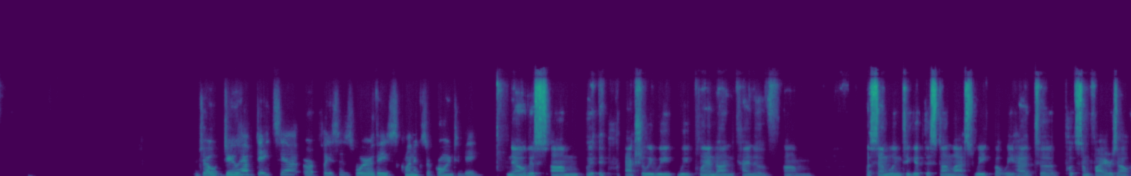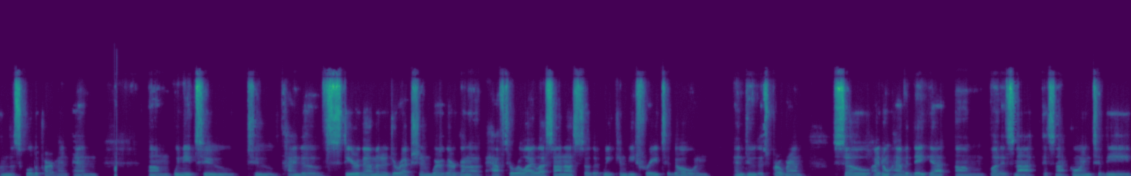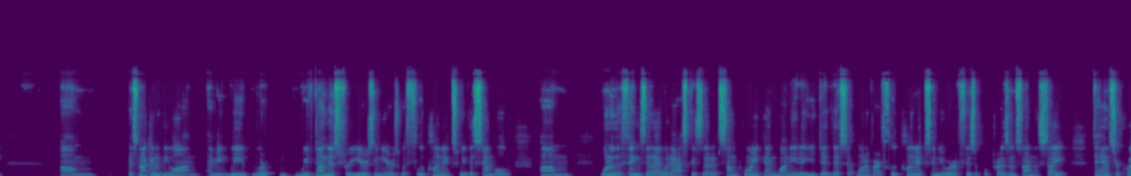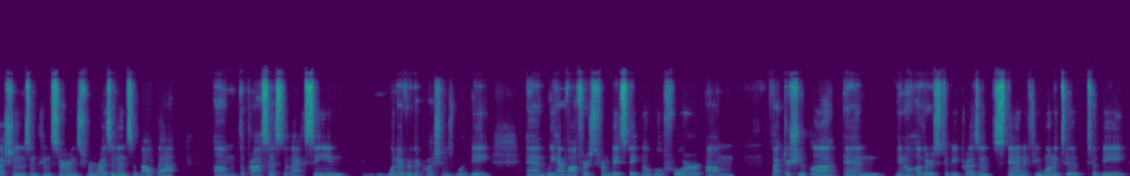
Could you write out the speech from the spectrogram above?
Joe, do you have dates yet or places where these clinics are going to be? No, this um it, actually we we planned on kind of um assembling to get this done last week, but we had to put some fires out in the school department and um we need to to kind of steer them in a direction where they're gonna have to rely less on us so that we can be free to go and and do this program. So I don't have a date yet, um, but it's not it's not going to be um it's not going to be long. I mean, we we're we've done this for years and years with flu clinics. We've assembled. Um, one of the things that I would ask is that at some point, and Juanita, you did this at one of our flu clinics, and you were a physical presence on the site to answer questions and concerns from residents about that, um, the process, the vaccine, whatever their questions would be. And we have offers from Baystate Noble for um, Dr. Shukla and you know others to be present. Stan, if you wanted to to be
